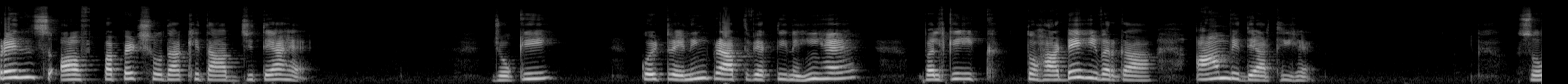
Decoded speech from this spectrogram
ਪ੍ਰਿੰਸ ਆਫ ਪਪਟ ਸ਼ੋ ਦਾ ਖਿਤਾਬ ਜਿੱਤਿਆ ਹੈ ਜੋ ਕਿ ਕੋਈ ਟ੍ਰੇਨਿੰਗ ਪ੍ਰਾਪਤ ਵਿਅਕਤੀ ਨਹੀਂ ਹੈ ਬਲਕਿ ਇੱਕ ਤੁਹਾਡੇ ਹੀ ਵਰਗਾ ਆਮ ਵਿਦਿਆਰਥੀ ਹੈ ਸੋ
